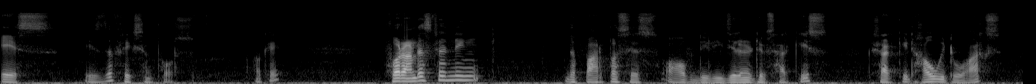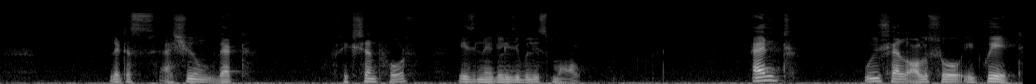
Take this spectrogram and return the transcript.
s is the friction force. Okay. For understanding the purposes of the regenerative circuits circuit how it works, let us assume that friction force is negligibly small and we shall also equate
